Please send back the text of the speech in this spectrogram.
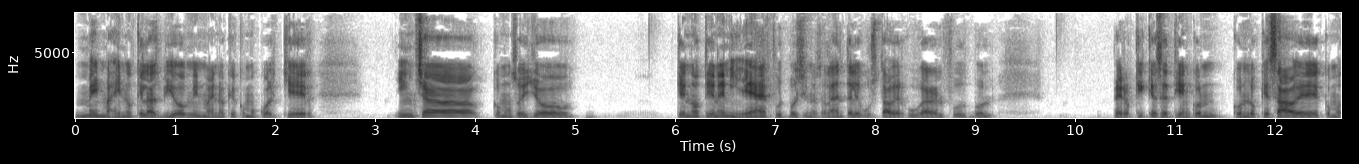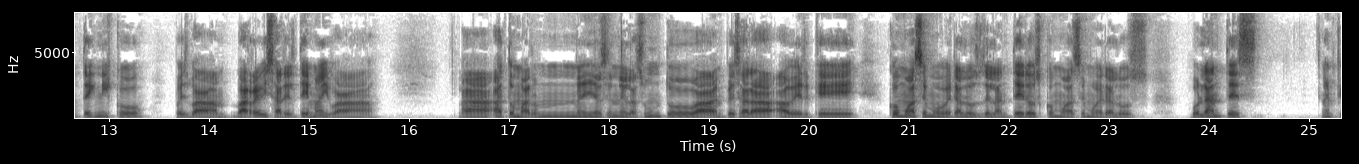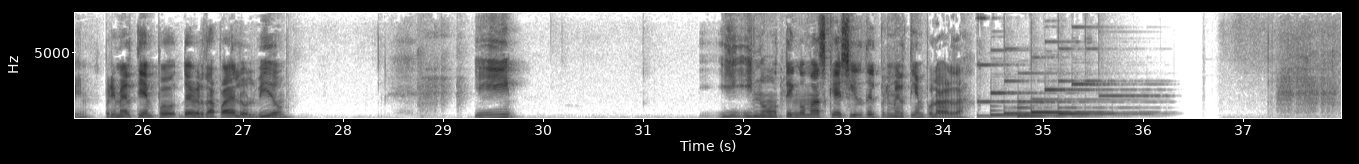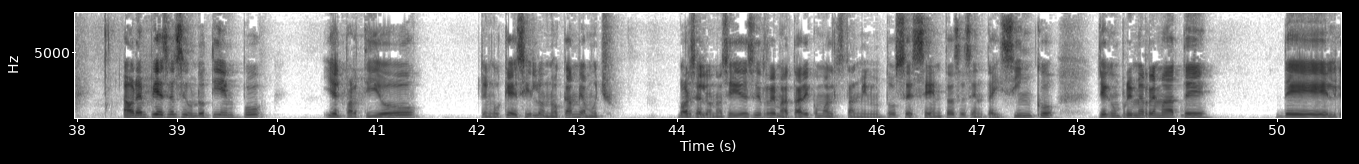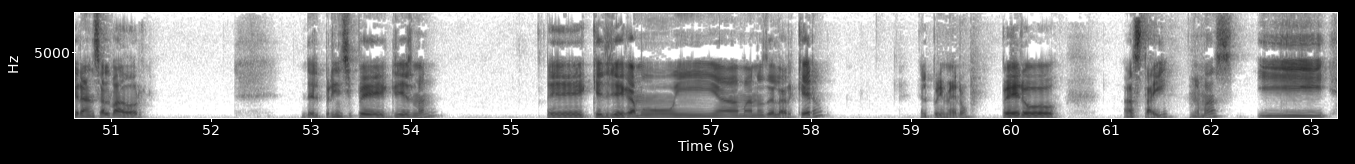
me imagino que las vio, me imagino que como cualquier hincha como soy yo, que no tiene ni idea de fútbol, sino solamente le gusta ver jugar al fútbol, pero Quique Setién con, con lo que sabe como técnico, pues va, va a revisar el tema y va a, a tomar medidas en el asunto, va a empezar a, a ver que, cómo hace mover a los delanteros, cómo hace mover a los volantes, en fin, primer tiempo de verdad para el olvido. Y y, no tengo más que decir del primer tiempo, la verdad. Ahora empieza el segundo tiempo y el partido, tengo que decirlo, no cambia mucho. Barcelona sigue sin rematar y como hasta el minuto 60-65 llega un primer remate del Gran Salvador, del príncipe Griezmann, eh, que llega muy a manos del arquero, el primero, pero hasta ahí, nomás. Y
